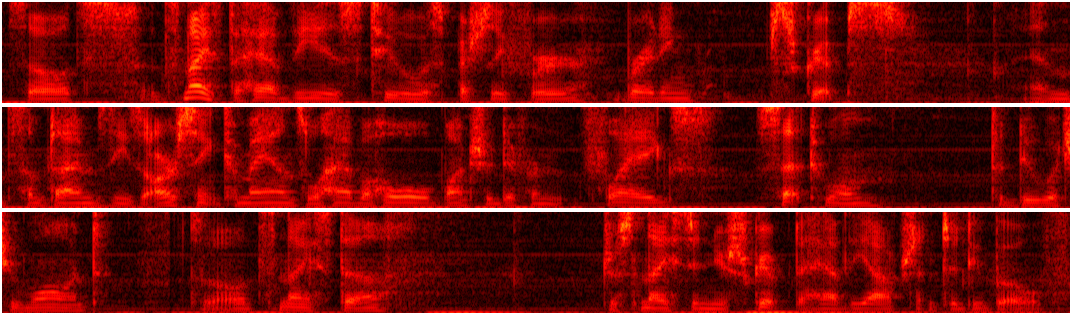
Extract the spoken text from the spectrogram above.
So it's it's nice to have these too, especially for writing scripts. And sometimes these rsync commands will have a whole bunch of different flags set to them to do what you want. So it's nice to just nice in your script to have the option to do both.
